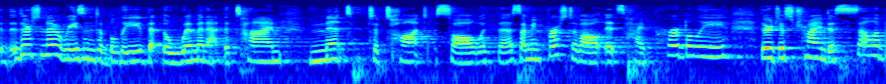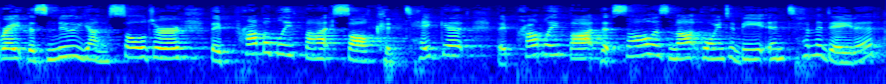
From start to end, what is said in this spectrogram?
There's no reason to believe that the women at the time meant to taunt Saul with this. I mean, first of all, it's hyperbole. They're just trying to celebrate this new young soldier. They probably thought Saul could take it. They probably thought that Saul is not going to be intimidated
